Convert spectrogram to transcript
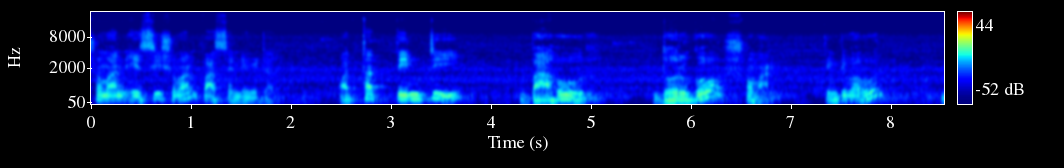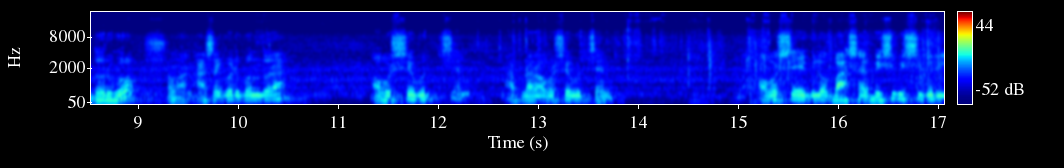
সমান এসি সমান পাঁচ সেন্টিমিটার, অর্থাৎ তিনটি বাহুর দৈর্ঘ্য সমান, তিনটি বাহুর দৈর্ঘ্য সমান। আশা করি বন্ধুরা, অবশ্যই বুঝছেন, আপনারা অবশ্যই বুঝছেন। অবশ্যই এগুলো বাসায় বেশি বেশি করে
